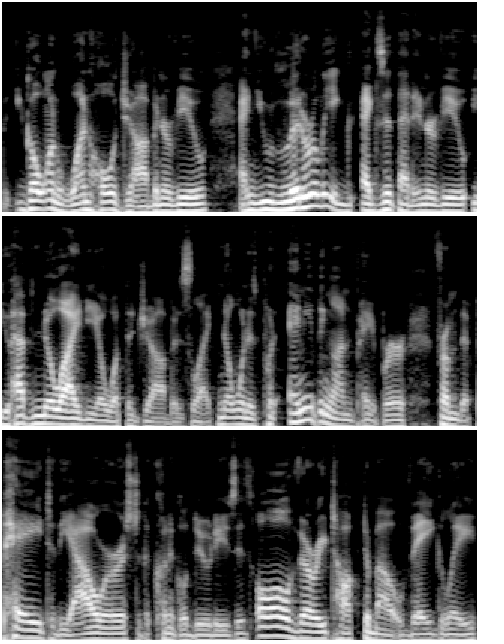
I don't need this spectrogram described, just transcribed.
That you go on one whole job interview and you literally exit that interview. You have no idea what the job is like. No one has put anything on paper, from the pay to the hours to the clinical duties. It's all very talked about vaguely.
